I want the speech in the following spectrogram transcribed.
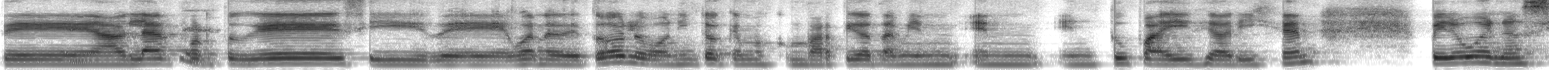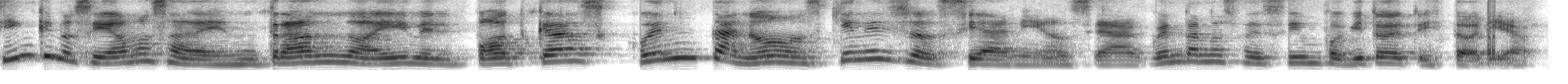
de hablar portugués y de, bueno, de todo lo bonito que hemos compartido también en, en tu país de origen. Pero bueno, sin que nos sigamos adentrando ahí en el podcast, cuéntanos, ¿quién es Josiane? O sea, cuéntanos así un poquito de tu historia.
